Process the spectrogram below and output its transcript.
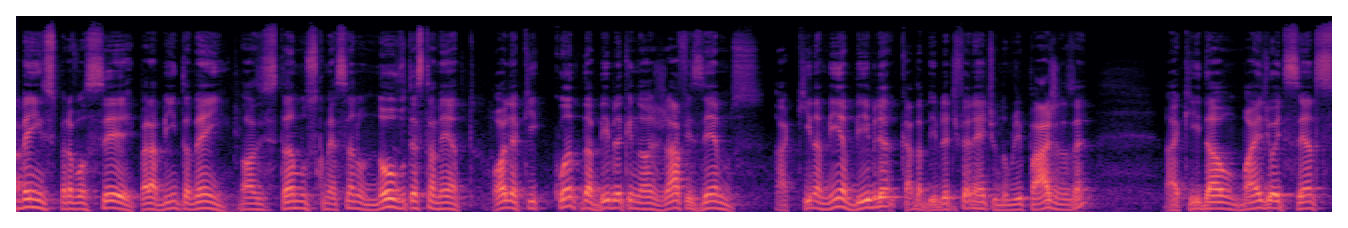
Parabéns para você, para mim também. Nós estamos começando o Novo Testamento. Olha aqui quanto da Bíblia que nós já fizemos. Aqui na minha Bíblia, cada Bíblia é diferente, o número de páginas, né? Aqui dá mais de 800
